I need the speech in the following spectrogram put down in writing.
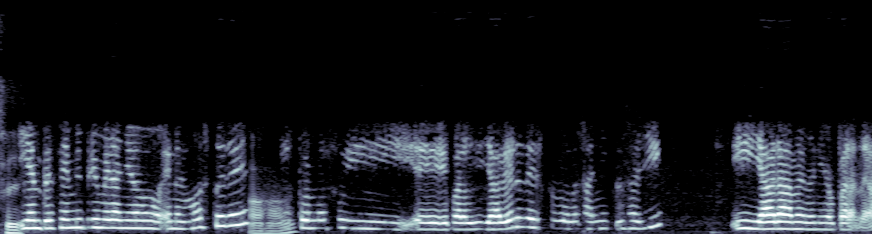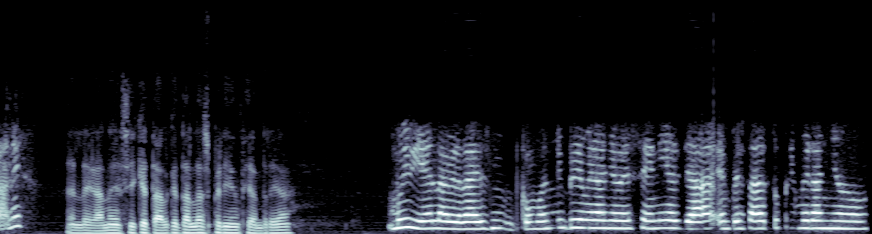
Sí. y empecé mi primer año en el Móstoles, Ajá. después me fui eh, para el Villaverde, estuve unos añitos allí y ahora me he venido para Leganés. En Leganés. ¿Y qué tal? ¿Qué tal la experiencia, Andrea? Muy bien, la verdad, es como es mi primer año de senior, ya empezar tu primer año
